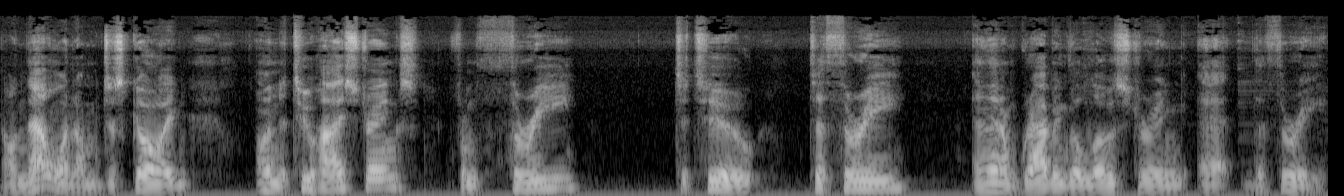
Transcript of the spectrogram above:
On that one, I'm just going on the two high strings from three to two to three, and then I'm grabbing the low string at the three.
